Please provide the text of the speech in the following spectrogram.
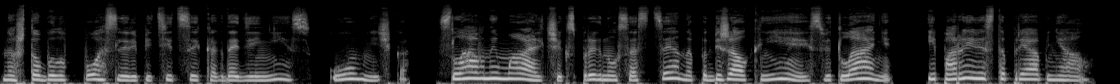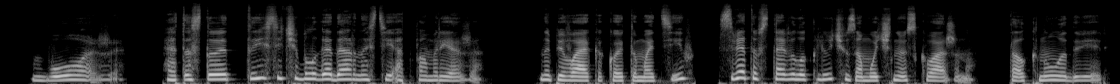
Но что было после репетиции, когда Денис, умничка, славный мальчик, спрыгнул со сцены, подбежал к ней, Светлане, и порывисто приобнял? Боже, это стоит тысячи благодарностей от помрежа. Напевая какой-то мотив, Света вставила ключ в замочную скважину, толкнула дверь.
